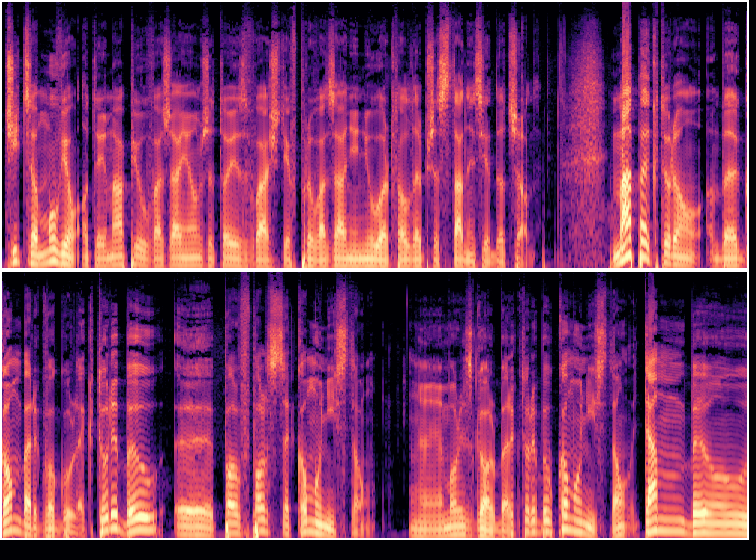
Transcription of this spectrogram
ci, co mówią o tej mapie, uważają, że to jest właśnie wprowadzanie New World Order przez Stany Zjednoczone. Mapę, którą Gomberg w ogóle, który był e, w Polsce komunistą, E, Maurice Goldberg, który był komunistą. Tam był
